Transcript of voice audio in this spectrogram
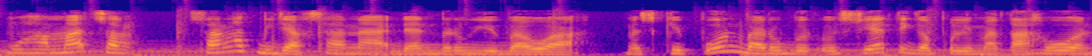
Muhammad sang sangat bijaksana dan berwibawa meskipun baru berusia 35 tahun.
